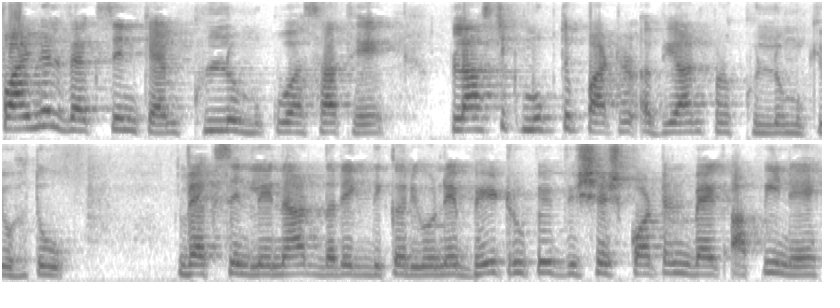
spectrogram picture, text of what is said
ફાઇનલ વેક્સિન કેમ્પ ખુલ્લો મૂકવા સાથે પ્લાસ્ટિક મુક્ત પાટણ અભિયાન પણ ખુલ્લું મૂક્યું હતું. વેક્સિન લેનાર દરેક દીકરીઓને ભેટ રૂપે વિશેષ કોટન બેગ આપીને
